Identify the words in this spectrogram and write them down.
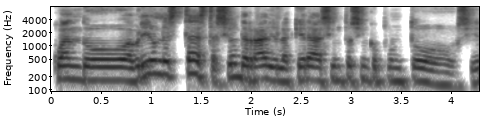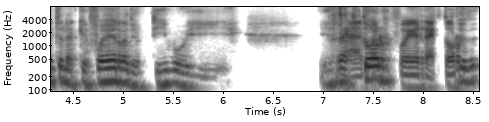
cuando abrieron esta estación de radio, la que era 105.7, la que fue radioactivo y, ah, reactor. fue reactor.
